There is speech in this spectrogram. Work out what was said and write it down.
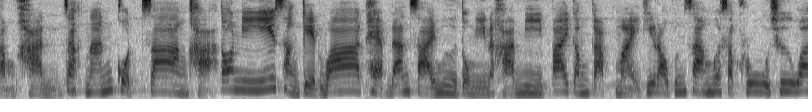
สำคัญ จากนั้นกดสร้างค่ะ ตอนนี้สังเกตว่าแถบด้านซ้ายมือตรงนี้นะคะ มีป้ายกำกับใหม่ที่เราเพิ่งสร้างเมื่อสักครู่ ชื่อว่า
